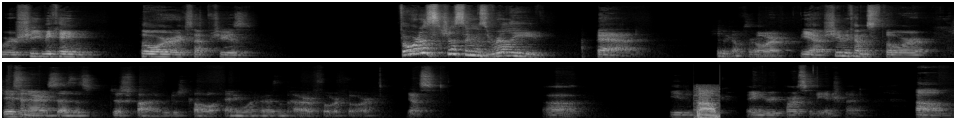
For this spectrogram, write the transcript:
where she became Thor, except she is. Thor just seems really bad. She becomes Thor. Yeah, she becomes Thor. Jason Aaron says it's just fine. We just call anyone who has the power of Thor Thor. Yes. Uh, he did Um. angry parts of the internet. Um,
